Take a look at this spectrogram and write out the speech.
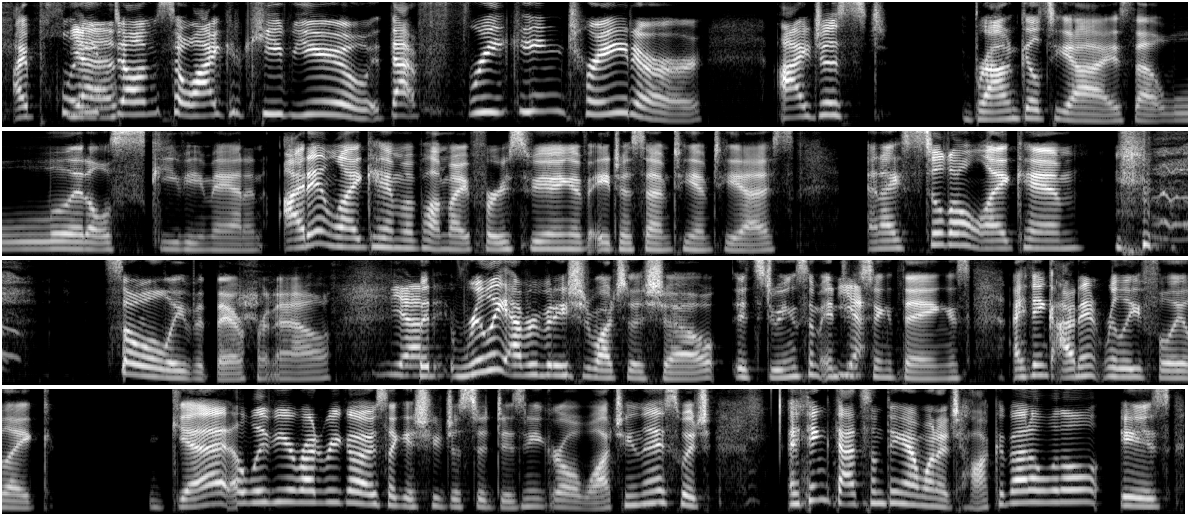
I played yes. dumb so I could keep you. That freaking traitor. I just brown guilty eyes, that little skeevy man. And I didn't like him upon my first viewing of HSM TMTS. And I still don't like him. So we'll leave it there for now. Yeah. But really, everybody should watch this show. It's doing some interesting yeah. things. I think I didn't really fully like get Olivia Rodrigo. I was like, is she just a Disney girl watching this? Which I think that's something I want to talk about a little is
